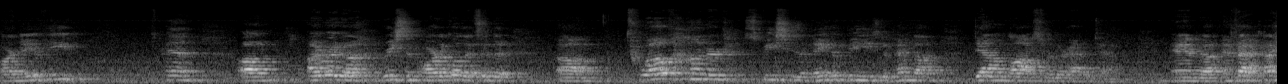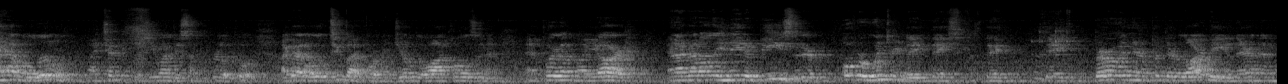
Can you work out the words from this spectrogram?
our native bee. And um, I read a recent article that said that um, 1,200 species of native bees depend on down logs for their habitat. And uh, in fact, I have a little, I took, if you want to do something really cool, I got a little 2x4 and drilled a lot holes in it and put it up in my yard. And I got all these native bees that are overwintering. They, they, they, they burrow in there and put their larvae in there, and then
